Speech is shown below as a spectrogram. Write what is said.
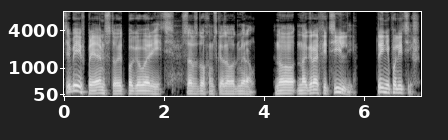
Тебе и впрямь стоит поговорить», — со вздохом сказал адмирал. «Но на графе Тилли ты не полетишь.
